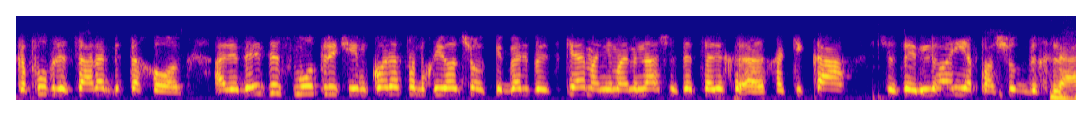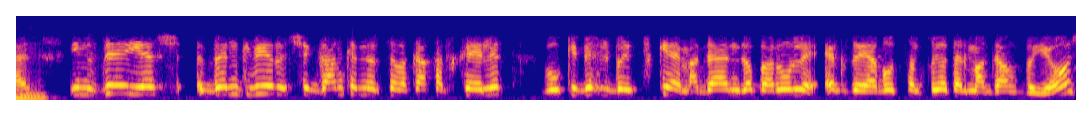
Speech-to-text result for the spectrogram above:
כפוף לשר הביטחון. על ידי זה סמוטריץ' עם כל הסמכויות שהוא קיבל בהסכם, אני מאמינה שזה צריך אה, חקיקה. שזה לא יהיה פשוט בכלל. עם זה יש בן גביר שגם כן ירצה לקחת חלק, והוא קיבל בהסכם, עדיין לא ברור לי איך זה יעבוד סמכויות על מג"ב ביו"ש,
